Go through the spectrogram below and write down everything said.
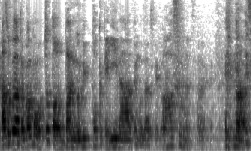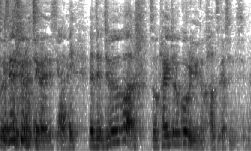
あそこだとかもちょっと番組っぽくていいなって思ったんですけど。あそうなんですか？まあそうセンスの違いですよね。い。やじ自分はそのタイトルコール言うのが恥ずかしいんですよね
